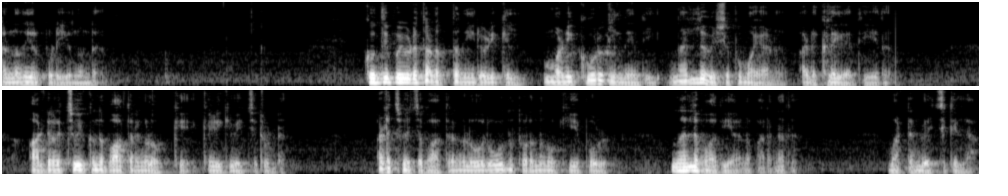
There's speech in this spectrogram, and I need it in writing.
കണ്ണുനീർ പൊടിയുന്നുണ്ട്. കുന്തിപ്പുഴയുടെ തണുത്ത നീരൊഴുക്കിൽ മണിക്കൂറുകൾ നീന്തി നല്ല വിശപ്പുമായാണ് അടുക്കളയിലെത്തിയത്. അടിറച്ചു വയ്ക്കുന്ന പാത്രങ്ങളൊക്കെ കഴുകി വെച്ചിട്ടുണ്ട്. അടച്ചു വെച്ച പാത്രങ്ങൾ ഓരോന്ന് തുറന്നു നോക്കിയപ്പോൾ നല്ല പാതിയാണ് പറഞ്ഞത്. മട്ടൻ വെച്ചിട്ടില്ല.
